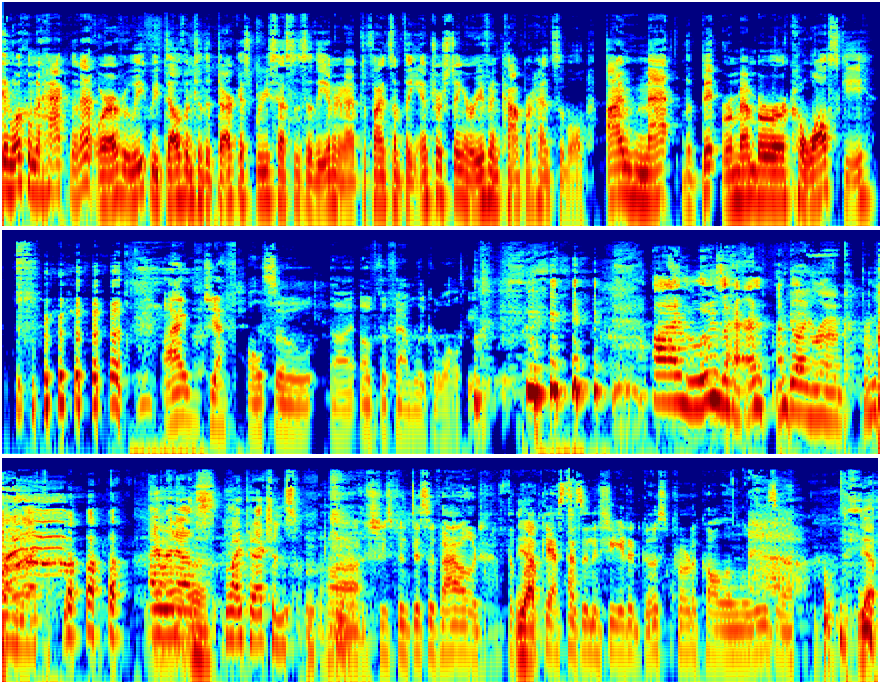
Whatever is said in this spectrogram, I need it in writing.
Hi, and welcome to Hack the Net, where every week we delve into the darkest recesses of the internet to find something interesting or even comprehensible. I'm Matt, the bit rememberer Kowalski. I'm Jeff, also uh, of the family Kowalski. I'm Louisa Heron. I'm going rogue. I'm going back. I renounce my connections. Ah, she's been disavowed. The Yep. podcast has initiated Ghost Protocol on Louisa. Yep.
